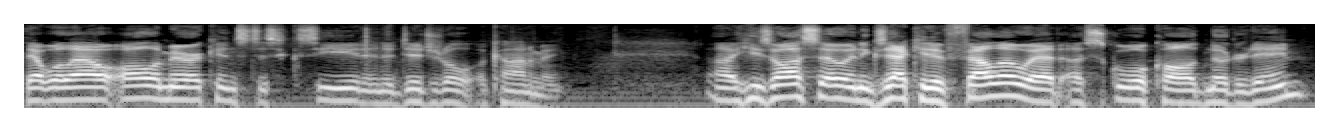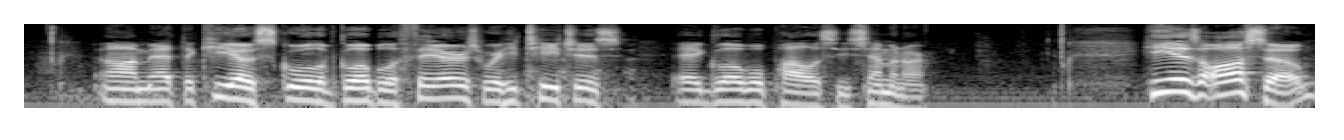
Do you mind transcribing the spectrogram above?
that will allow all Americans to succeed in a digital economy. Uh, he's also an executive fellow at a school called Notre Dame, um, at the Keough School of Global Affairs, where he teaches a global policy seminar. He is also,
